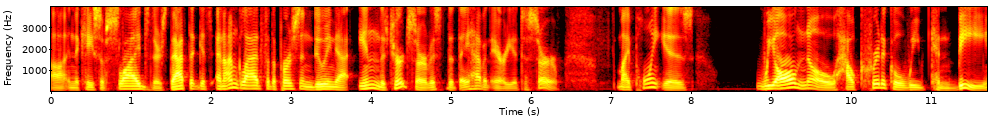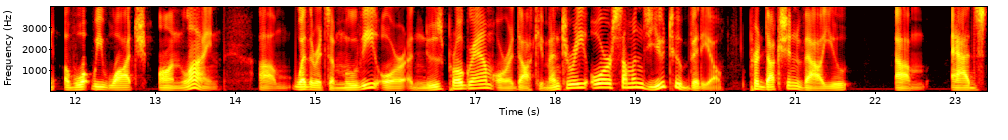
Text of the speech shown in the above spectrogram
Uh, in the case of slides, there's that that gets, and I'm glad for the person doing that in the church service that they have an area to serve. My point is, we all know how critical we can be of what we watch online. Um, whether it's a movie or a news program or a documentary or someone's YouTube video, production value um, adds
